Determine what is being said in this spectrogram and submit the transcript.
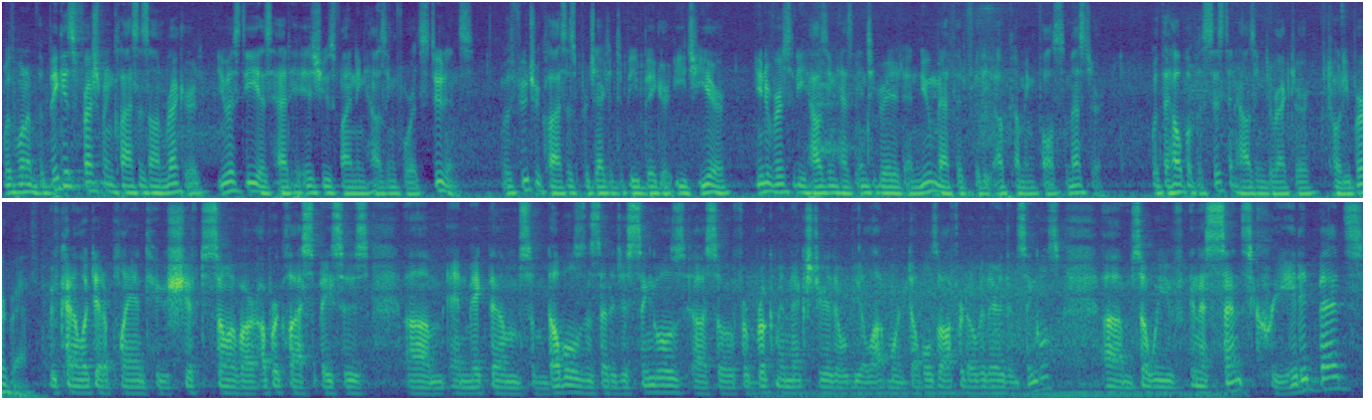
With one of the biggest freshman classes on record, USD has had issues finding housing for its students. With future classes projected to be bigger each year, University Housing has integrated a new method for the upcoming fall semester with the help of Assistant Housing Director Cody Burgraff. We've kind of looked at a plan to shift some of our upper class spaces um, and make them some doubles instead of just singles. Uh, so for Brookman next year, there will be a lot more doubles offered over there than singles. Um, so we've, in a sense, created beds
